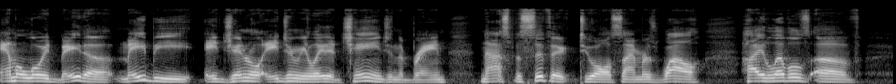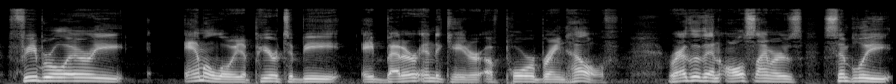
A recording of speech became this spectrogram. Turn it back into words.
amyloid beta may be a general aging related change in the brain, not specific to Alzheimer's, while high levels of fibrillary amyloid appear to be a better indicator of poor brain health. Rather than Alzheimer's simply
